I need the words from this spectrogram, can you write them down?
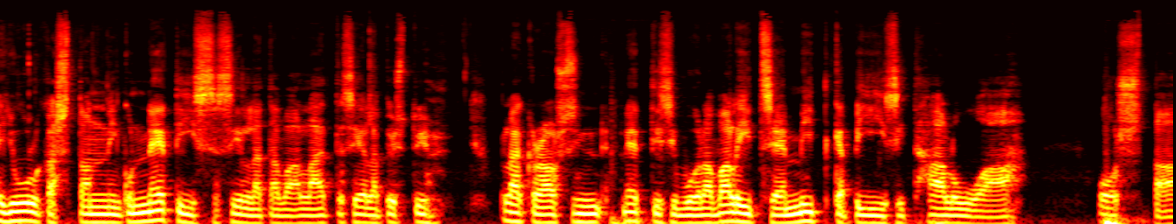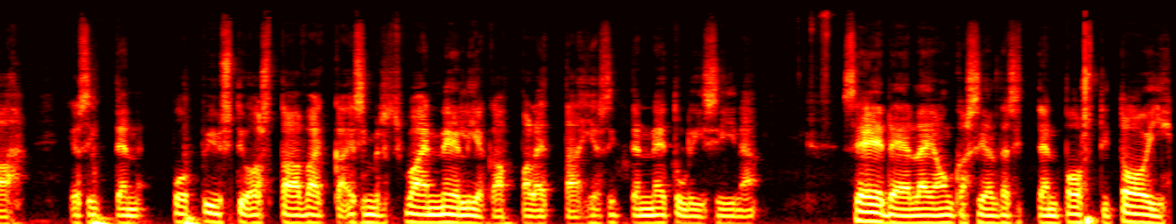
he julkaistaan niin netissä sillä tavalla, että siellä pystyy Black Rousein nettisivuilla valitsemaan, mitkä biisit haluaa ostaa, ja sitten pysty ostaa vaikka esimerkiksi vain neljä kappaletta, ja sitten ne tuli siinä cd jonka sieltä sitten posti toi.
